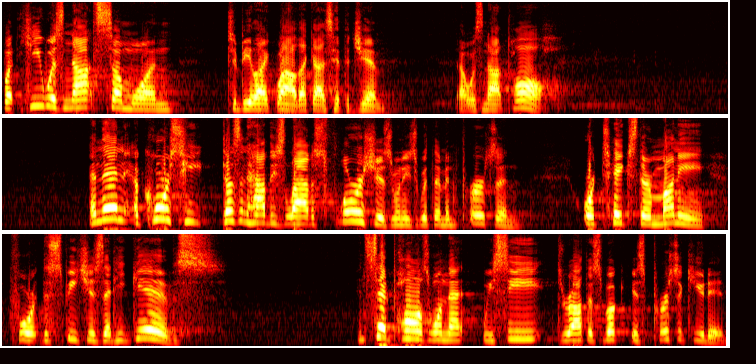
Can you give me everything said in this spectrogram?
But he was not someone to be like, wow, that guy's hit the gym. That was not Paul. And then, of course, he doesn't have these lavish flourishes when he's with them in person or takes their money for the speeches that he gives. Instead, Paul's one that we see throughout this book is persecuted.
